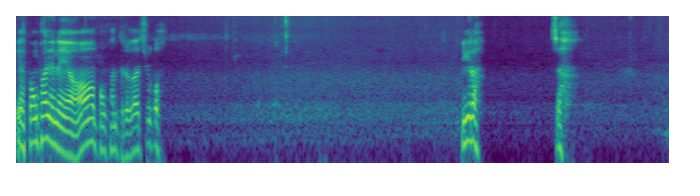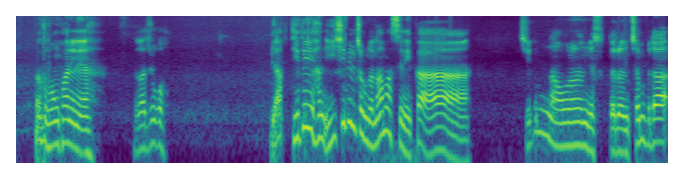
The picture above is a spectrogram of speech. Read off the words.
예, 봉판이네요. 봉판 들어가지고 이기라. 자, 너도 봉판이네. 해가지고 약 디데이 한 20일 정도 남았으니까 지금 나오는 녀석들은 전부 다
